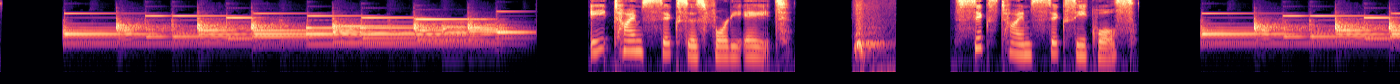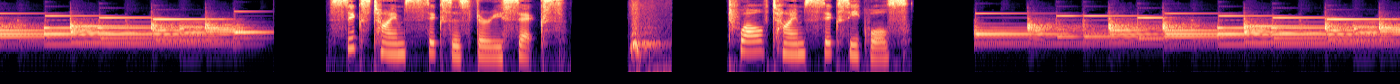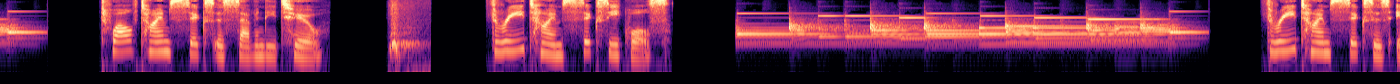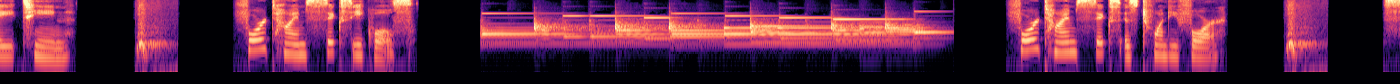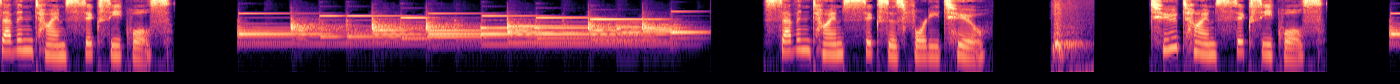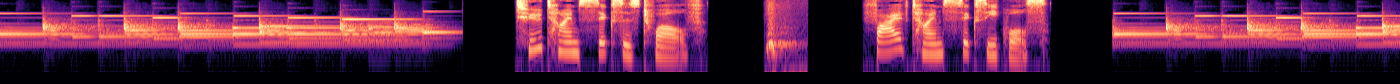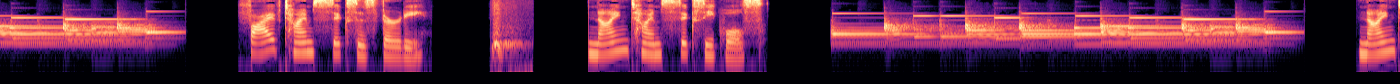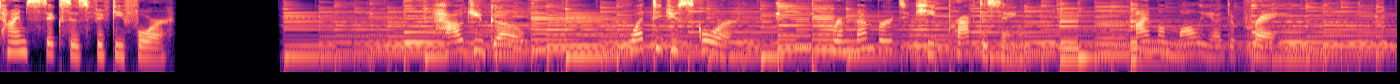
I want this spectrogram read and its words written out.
Eight times six is forty-eight. Six times six equals. Six times six is thirty-six. Twelve times six equals. Twelve times six is seventy-two. Three times six equals. Three times six is eighteen. Four times six equals. Four times six is twenty-four. Seven times six equals. Seven times six is forty-two. Two times six equals. Two times six is twelve. Five times six equals. Five times six is thirty. Nine times six equals. Nine times six is fifty-four. How'd you go? What did you score? Remember to keep practicing. I'm Amalia Dupre.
